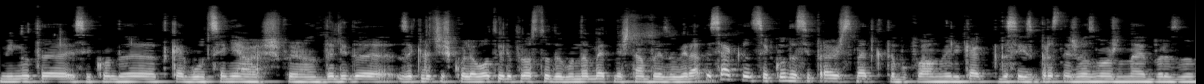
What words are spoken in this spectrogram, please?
минута и секунда така го оценяваш. Примерно, дали да заключиш колелото или просто да го наметнеш там през оградата. Всяка секунда си правиш сметката буквално или как да се избръснеш възможно най-бързо,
